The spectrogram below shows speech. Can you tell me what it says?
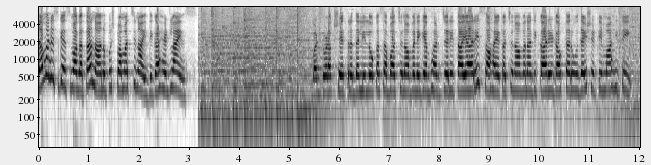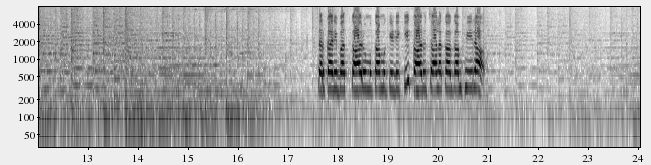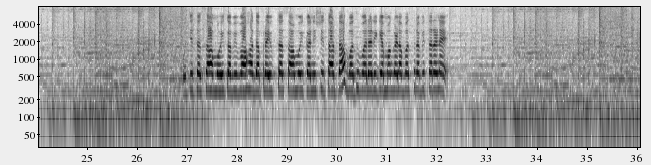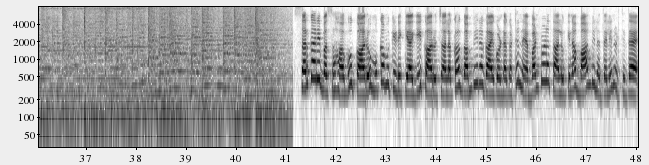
ನಮ್ಮ ನ್ಯೂಸ್ಗೆ ಸ್ವಾಗತ. ನಾನು ಪುಷ್ಪ ಮಚ್ಚಿನ, ಇದೀಗ ಹೆಡ್ಲೈನ್ಸ್ ಬಂಟ್ವಾಳ ಕ್ಷೇತ್ರದಲ್ಲಿ ಲೋಕಸಭಾ ಚುನಾವಣೆಗೆ ಭರ್ಜರಿ ತಯಾರಿ, ಸಹಾಯಕ ಚುನಾವಣಾಧಿಕಾರಿ ಡಾಕ್ಟರ್ ಉದಯ್ ಶೆಟ್ಟಿ ಮಾಹಿತಿ. ಸರ್ಕಾರಿ ಬಸ್ ಕಾರು ಮುಖಾಮುಖಿ ಡಿಕ್ಕಿ, ಕಾರು ಚಾಲಕ ಗಂಭೀರ. ಉಚಿತ ಸಾಮೂಹಿಕ ವಿವಾಹದ ಪ್ರಯುಕ್ತ ಸಾಮೂಹಿಕ ನಿಶ್ಚಿತಾರ್ಥ ವಧುವರರಿಗೆ ಮಂಗಳ ವಸ್ತ್ರ ವಿತರಣೆ. ಸರ್ಕಾರಿ ಬಸ್ ಹಾಗೂ ಕಾರು ಮುಖಾಮುಖಿ ಡಿಕ್ಕಿಯಾಗಿ ಕಾರು ಚಾಲಕ ಗಂಭೀರ ಗಾಯಗೊಂಡ ಘಟನೆ ಬಂಟ್ವಾಳ ತಾಲೂಕಿನ ಬಾಂಬಿಲದಲ್ಲಿ ನಡೆದಿದೆ.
